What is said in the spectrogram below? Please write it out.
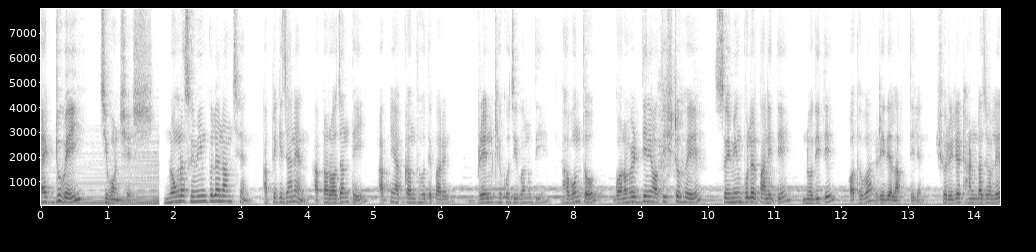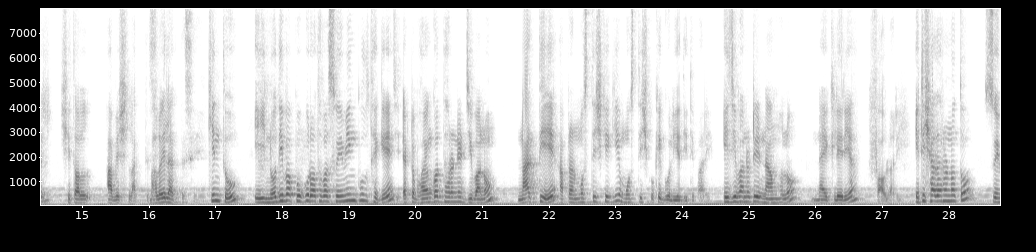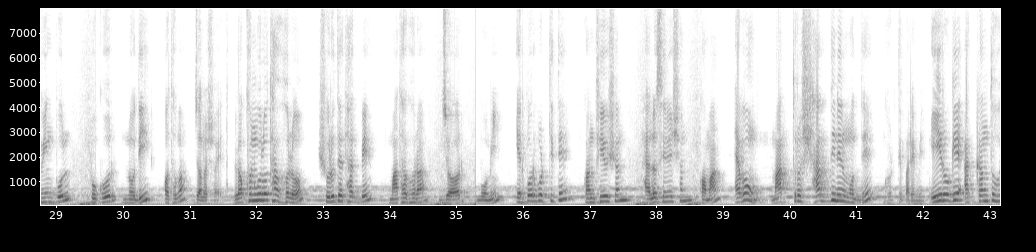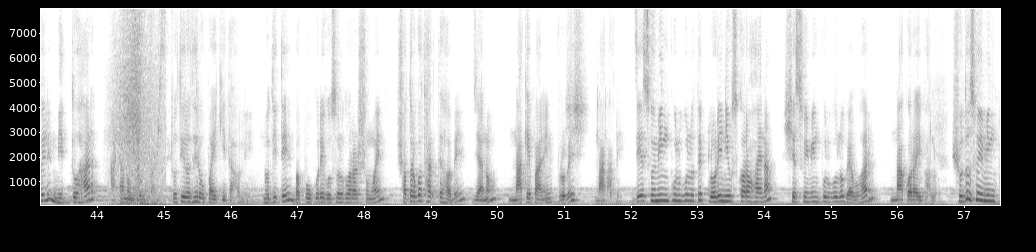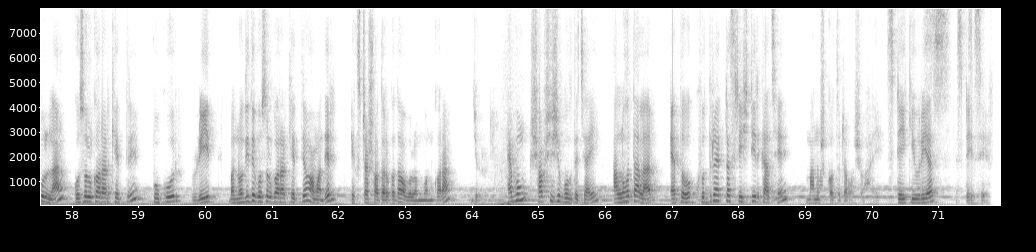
এক ডুবেই জীবন শেষ। নোংরা সুইমিং পুলে নামছেন, আপনি কি জানেন? আপনার অজান্তেই আপনি আক্রান্ত হতে পারেন ব্রেন খেকো জীবাণু দিয়ে। ভাবুন তো, গরমের দিনে অতিষ্ঠ হয়ে সুইমিং পুলের পানিতে, নদীতে অথবা হৃদে লাফ দিলেন। শরীরে ঠান্ডা জলের শীতল আবেশ লাগতে ভালোই লাগতেছে। কিন্তু এই নদী বা পুকুর অথবা সুইমিং পুল থেকে একটা ভয়ঙ্কর ধরনের জীবাণু নাক দিয়ে আপনার মস্তিষ্কে গিয়ে মস্তিষ্ককে গলিয়ে দিতে পারে। এই জীবাণুটির নাম হলো নাইক্লেরিয়া ফাউলারি। এটি সাধারণত সুইমিং পুল, পুকুর, নদী অথবা জলাশয়ে। লক্ষণগুলো হলো, শুরুতে থাকবে মাথা ঘোরা জ্বর, বমি, এর পরবর্তীতে কনফিউশন হ্যালোসিনেশন কমা এবং মাত্র সাত দিনের মধ্যে ঘটতে পারে এই রোগে আক্রান্ত হইলে মৃত্যু হার আটানব্বই পার্সেন্ট প্রতিরোধের উপায় কি তাহলে? নদীতে বা পুকুরে গোসল করার সময় সতর্ক থাকতে হবে যেন নাকে পানি প্রবেশ না করে। যে সুইমিং পুলগুলোতে ক্লোরিন ইউজ করা হয় না, সে সুইমিং পুলগুলো ব্যবহার না করাই ভালো। শুধু সুইমিং পুল না, গোসল করার ক্ষেত্রে পুকুর হ্রদ বা নদীতে গোসল করার ক্ষেত্রেও আমাদের এক্সট্রা সতর্কতা অবলম্বন করা জরুরি। এবং সবশেষে বলতে চাই, আল্লাহ তালার এত ক্ষুদ্র একটা সৃষ্টির কাছে মানুষ কতটা অসহায়। Stay curious stay safe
